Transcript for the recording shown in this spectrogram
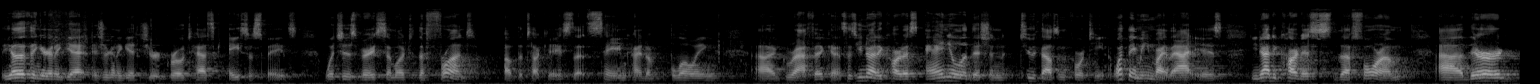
The other thing you're going to get is you're going to get your grotesque ace of spades, which is very similar to the front of the tuck case, that same kind of blowing uh, graphic. And it says United Cardists Annual Edition 2014. What they mean by that is United Cardists, the forum, uh, their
